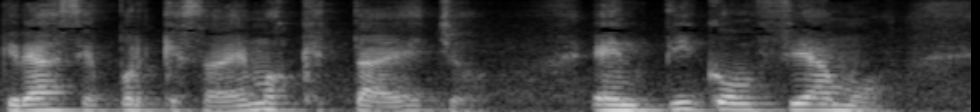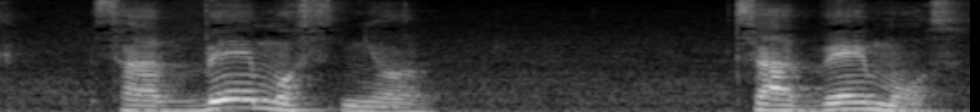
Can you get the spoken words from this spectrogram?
Gracias porque sabemos que está hecho. En ti confiamos. Sabemos, Señor, sabemos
